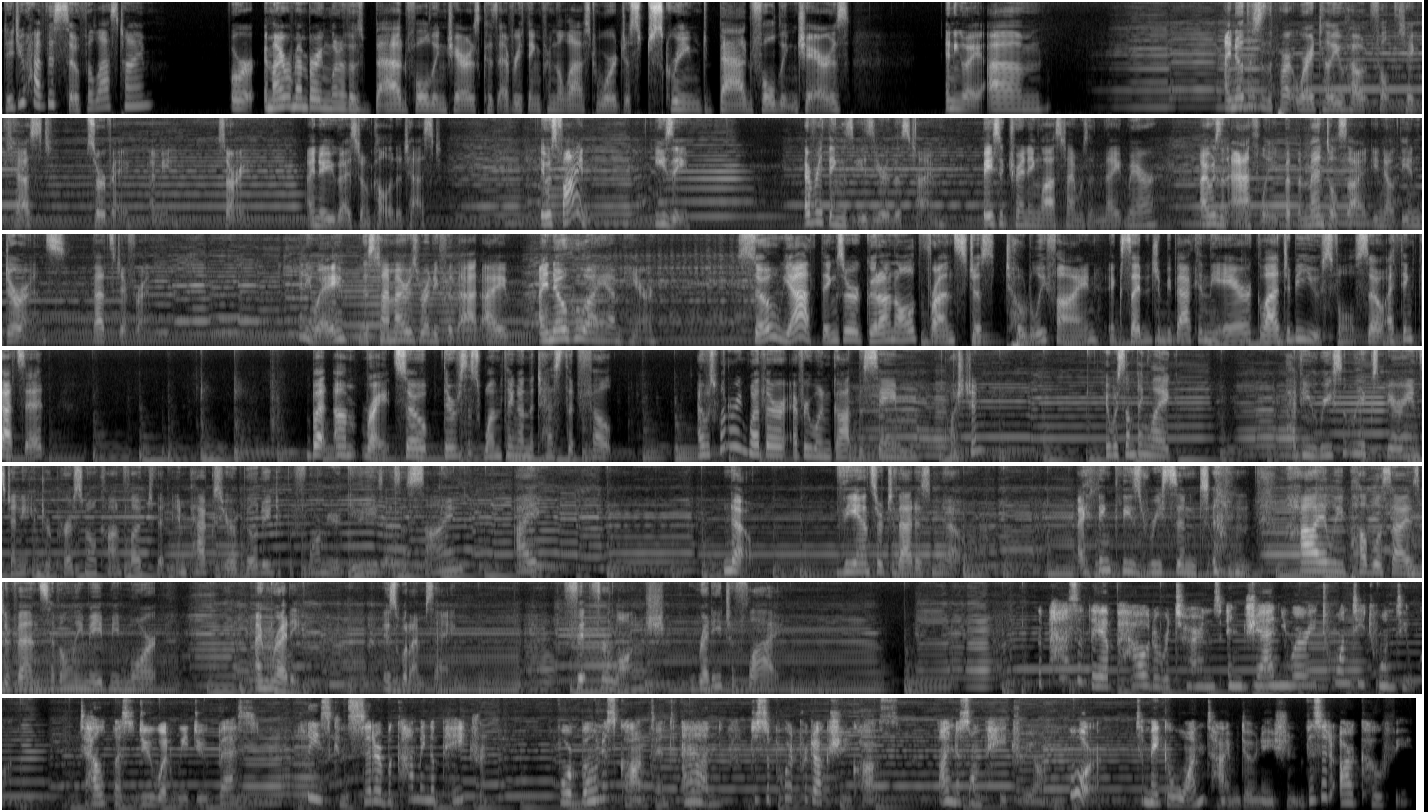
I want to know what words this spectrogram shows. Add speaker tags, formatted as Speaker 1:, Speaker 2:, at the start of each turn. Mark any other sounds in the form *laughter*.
Speaker 1: Did you have this sofa last time? Or am I remembering one of those bad folding chairs because everything from the last war just screamed bad folding chairs? Anyway, um. I know this is the part where I tell you how it felt to take the test. Survey, I mean. Sorry. I know you guys don't call it a test. It was fine. Easy. Everything's easier this time. Basic training last time was a nightmare. I was an athlete, but the mental side, you know, the endurance, that's different. Anyway, this time I was ready for that. I I know who I am here. So, yeah, things are good on all fronts, just totally fine. Excited to be back in the air, glad to be useful. So, I think that's it. But um right. So, there was this one thing on the test that felt I was wondering whether everyone got the same question. It was something like Have you recently experienced any interpersonal conflict that impacts your ability to perform your duties as assigned? I. No. The answer to that is no. I think these recent, *laughs* highly publicized events have only made me more. I'm ready, is what I'm saying. Fit for launch, ready to fly.
Speaker 2: The Pasithea powder returns in January 2021. To help us do what we do best, please consider becoming a patron. For bonus content and to support production costs, find us on Patreon. Or to make a one time donation, visit our Ko-fi.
